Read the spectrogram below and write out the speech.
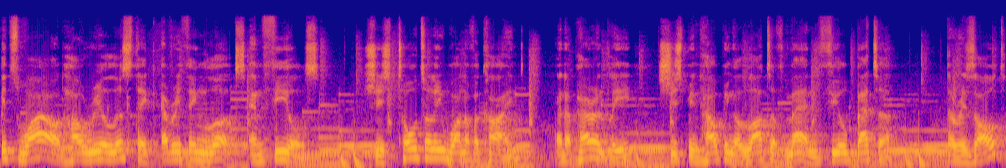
It's wild how realistic everything looks and feels. She's totally one of a kind, and apparently, she's been helping a lot of men feel better. The result?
